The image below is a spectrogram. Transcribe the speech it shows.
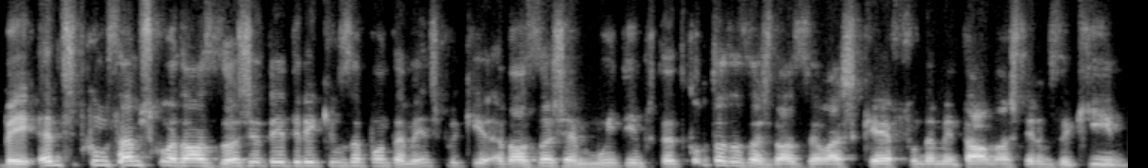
Bem, antes de começarmos com a dose de hoje, eu tenho aqui uns apontamentos, porque a dose de hoje é muito importante. Como todas as doses, eu acho que é fundamental nós termos aqui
